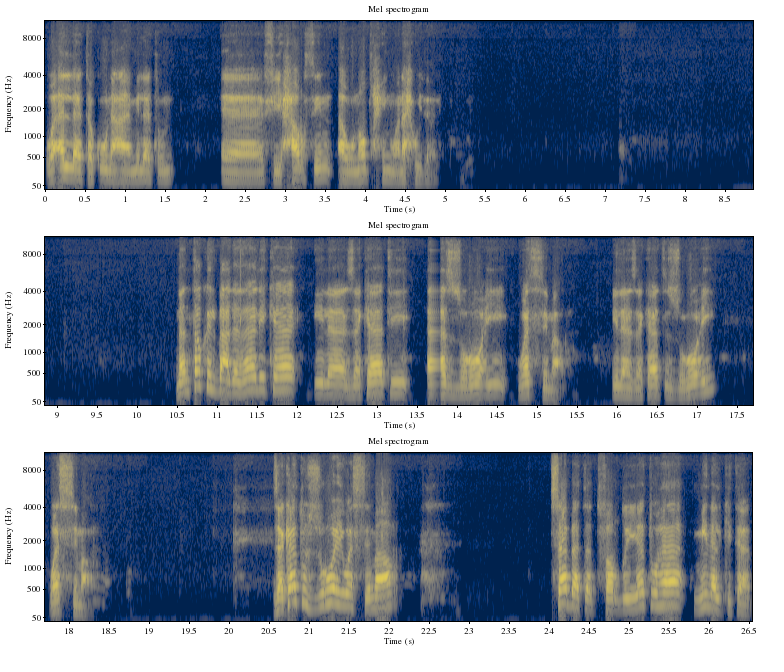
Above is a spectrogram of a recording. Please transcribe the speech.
وألا تكون عاملة في حرث أو نضح ونحو ذلك. ننتقل بعد ذلك إلى زكاة الزروع والثمار. إلى زكاة الزروع والثمار. زكاة الزروع والثمار ثبتت فرضيتها من الكتاب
